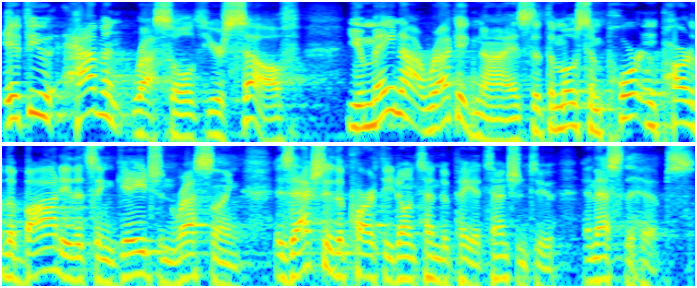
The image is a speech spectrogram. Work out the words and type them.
If you haven't wrestled yourself, you may not recognize that the most important part of the body that's engaged in wrestling is actually the part that you don't tend to pay attention to, and that's the hips.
